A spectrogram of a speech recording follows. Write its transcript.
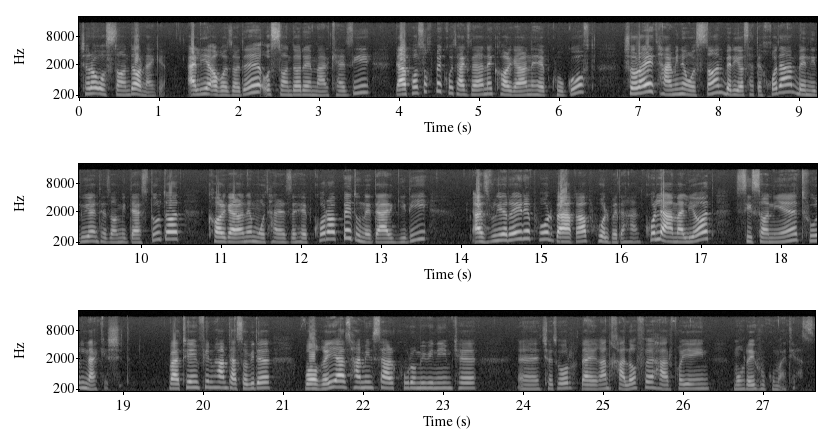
چرا استاندار نگه علی آقازاده استاندار مرکزی در پاسخ به کتک زدن کارگران هپکو گفت شورای تامین استان به ریاست خودم به نیروی انتظامی دستور داد کارگران معترض هپکو را بدون درگیری از روی ریل پل به عقب هل بدهند. کل عملیات سی ثانیه طول نکشید. و توی این فیلم هم تصاویر واقعی از همین سرکوب رو می‌بینیم که چطور دقیقا خلاف حرفای این مهره حکومتی است.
